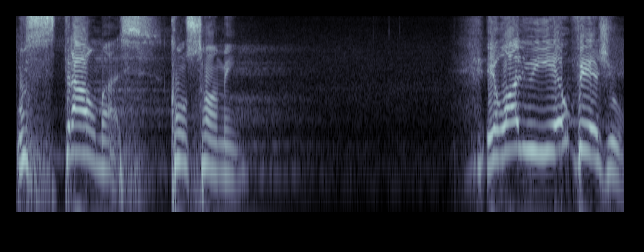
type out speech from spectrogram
Os traumas consomem. Eu olho e eu vejo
